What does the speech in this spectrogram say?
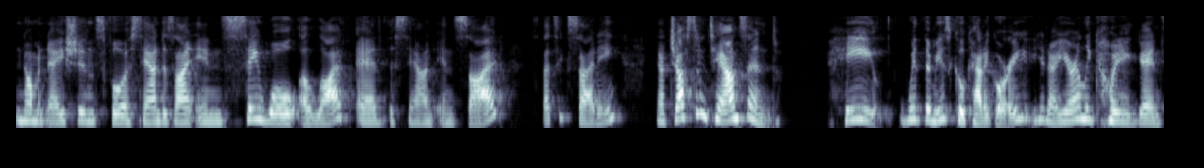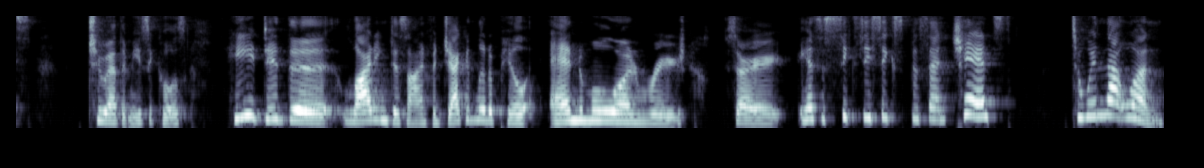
nominations for sound design in Sea Wall/A Life and The Sound Inside. So that's exciting. Now, Justin Townsend, he, with the musical category, you know, you're only going against two other musicals. He did the lighting design for Jagged Little Pill and Moulin Rouge. So he has a 66% chance to win that one.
